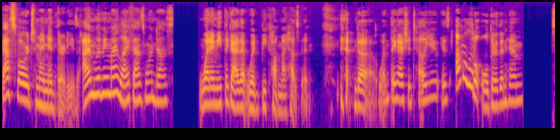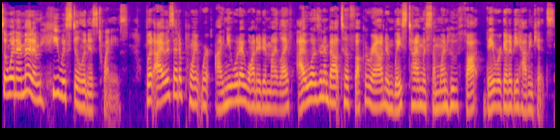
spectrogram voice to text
Fast forward to my mid 30s. I'm living my life as one does when I meet the guy that would become my husband. and uh, one thing I should tell you is I'm a little older than him. So when I met him, he was still in his 20s. But I was at a point where I knew what I wanted in my life. I wasn't about to fuck around and waste time with someone who thought they were going to be having kids.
